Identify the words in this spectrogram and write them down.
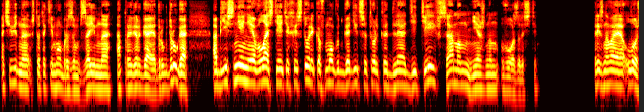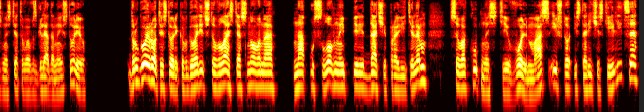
Очевидно, что таким образом, взаимно опровергая друг друга, объяснения власти этих историков могут годиться только для детей в самом нежном возрасте. Признавая ложность этого взгляда на историю, другой род историков говорит, что власть основана на условной передаче правителям совокупности воль масс и что исторические лица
